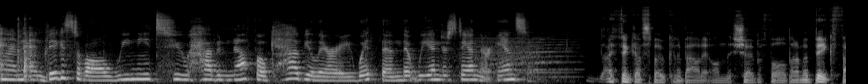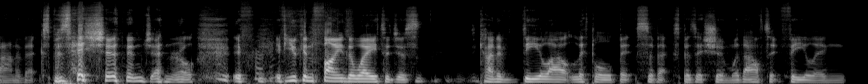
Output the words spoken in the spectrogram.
And, and biggest of all, we need to have enough vocabulary with them that we understand their answer. I think I've spoken about it on this show before, but I'm a big fan of exposition in general. If if you can find a way to just kind of deal out little bits of exposition without it feeling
